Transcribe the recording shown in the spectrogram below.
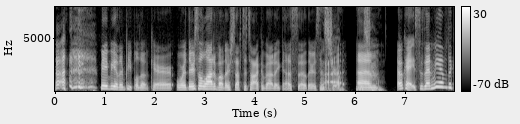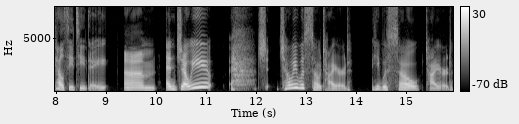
Maybe other people don't care, or there's a lot of other stuff to talk about. I guess so. There's that's that. true. That's Um, true. Okay, so then we have the Kelsey T date, um, and Joey. Joey was so tired. He was so tired.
